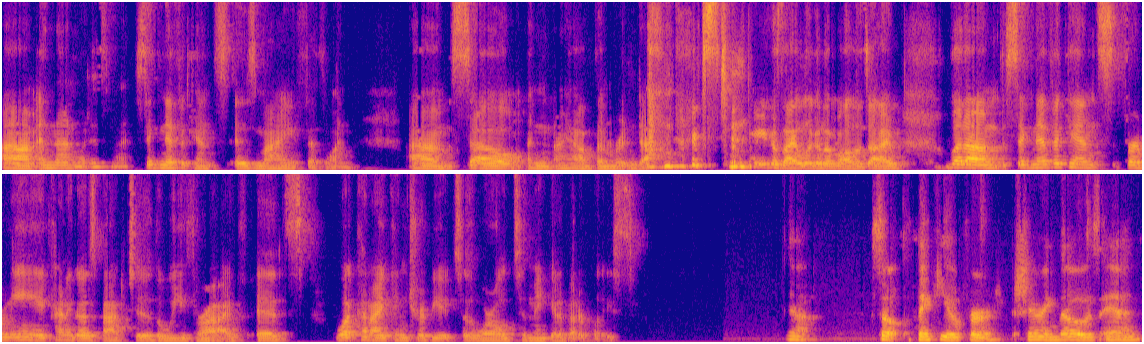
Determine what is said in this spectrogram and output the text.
Um, and then what is my significance is my fifth one. Um, so, and I have them written down next to me because I look at them all the time. But um, significance for me kind of goes back to the We Thrive. It's what can I contribute to the world to make it a better place? Yeah. So thank you for sharing those. And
